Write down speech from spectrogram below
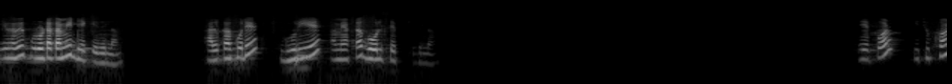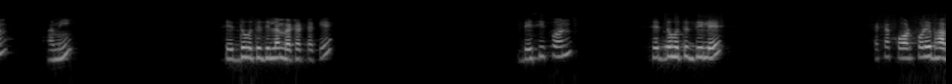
এভাবে পুরোটাকে আমি ঢেকে দিলাম। হালকা করে ঘুরিয়ে আমি একটা গোল শেপ দিলাম। এরপর কিছুক্ষণ আমি সেদ্ধ হতে দিলাম ব্যাটারটাকে। বেশিক্ষণ সেদ্ধ হতে দিলে একটা কড়কড়ে ভাব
